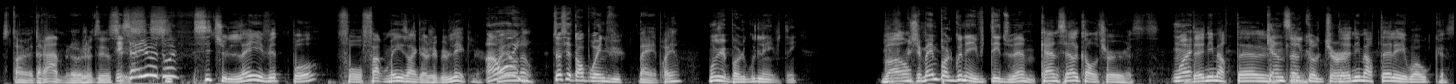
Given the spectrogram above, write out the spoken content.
c'est un drame, là. Je veux dire, T'es c'est- sérieux, si, toi? Si tu l'invites pas, faut fermer les engagés publics. là. Ah donc. Ça, c'est ton point de vue. Ben, voyons. Moi, j'ai pas le goût de l'inviter. Bon. J'ai même pas le goût d'inviter du M. Cancel culture. Ouais. Denis Martel. Cancel culture. Denis Martel est woke.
